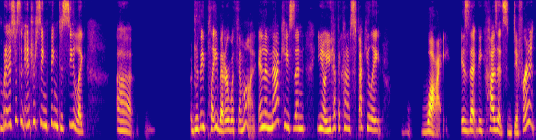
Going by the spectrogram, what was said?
But it's just an interesting thing to see like uh do they play better with them on? And in that case then, you know, you'd have to kind of speculate why? Is that because it's different?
